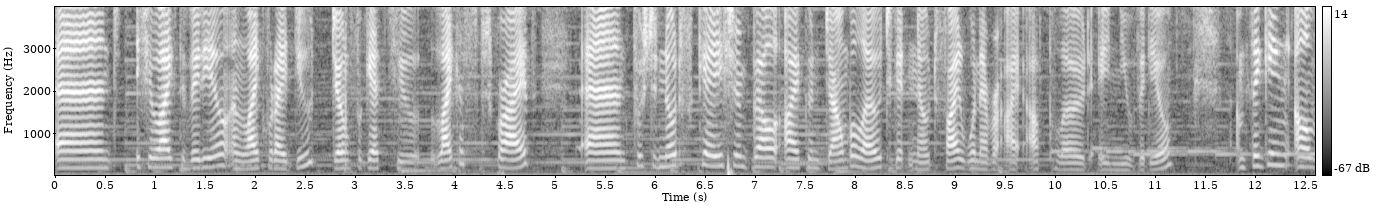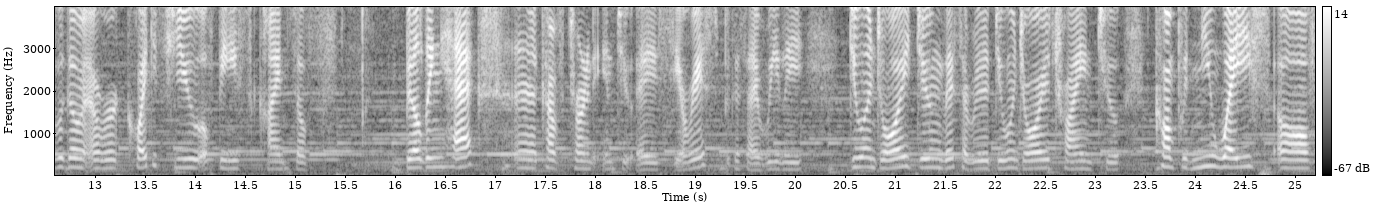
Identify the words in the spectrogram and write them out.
And if you like the video and like what I do, don't forget to like and subscribe and push the notification bell icon down below to get notified whenever I upload a new video. I'm thinking I'll be going over quite a few of these kinds of building hacks and uh, kind of turn it into a series because I really do enjoy doing this. I really do enjoy trying to come up with new ways of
